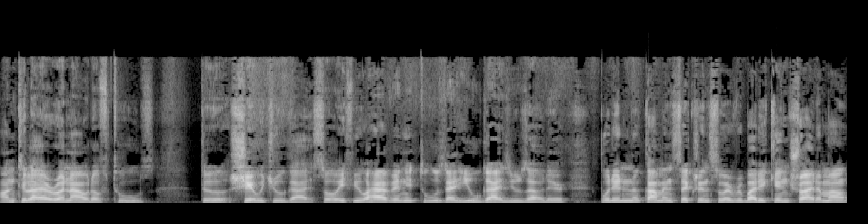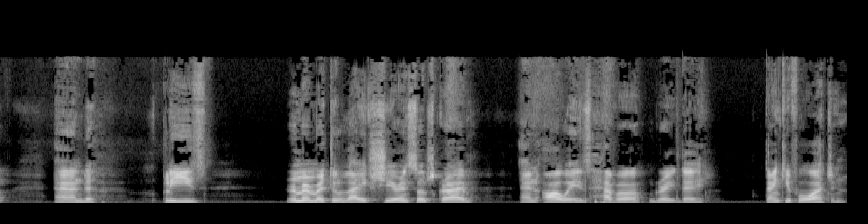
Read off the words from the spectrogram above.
until I run out of tools to share with you guys. So if you have any tools that you guys use out there, put it in the comment section so everybody can try them out. And Please remember to like, share, and subscribe. And always have a great day. Thank you for watching.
